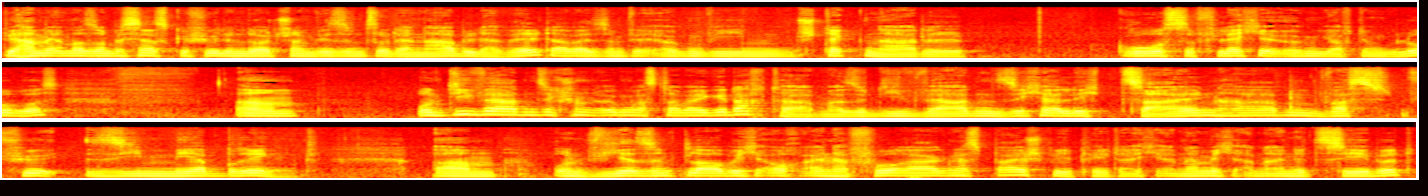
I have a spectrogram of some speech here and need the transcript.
Wir haben ja immer so ein bisschen das Gefühl in Deutschland, wir sind so der Nabel der Welt, dabei sind wir irgendwie ein Stecknadel große Fläche irgendwie auf dem Globus. Ähm, und die werden sich schon irgendwas dabei gedacht haben. Also die werden sicherlich Zahlen haben, was für sie mehr bringt. Ähm, und wir sind, glaube ich, auch ein hervorragendes Beispiel, Peter. Ich erinnere mich an eine Cebit,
